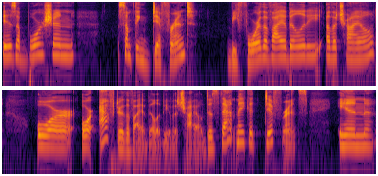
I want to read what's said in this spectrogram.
Is abortion something different before the viability of a child or, or after the viability of a child? Does that make a difference in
